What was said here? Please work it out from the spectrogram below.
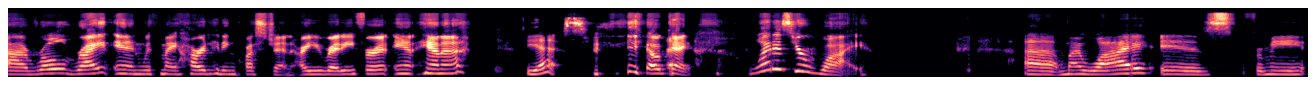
uh, roll right in with my hard hitting question. Are you ready for it, Aunt Hanna? Yes. okay. what is your why? Uh, my why is for me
